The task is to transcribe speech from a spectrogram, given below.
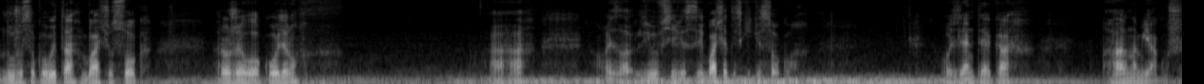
Дуже соковита, бачу сок рожевого кольору. Ага. Ось залью всі віси. Бачите, скільки соку? Ось гляньте, яка гарна м'якуш.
